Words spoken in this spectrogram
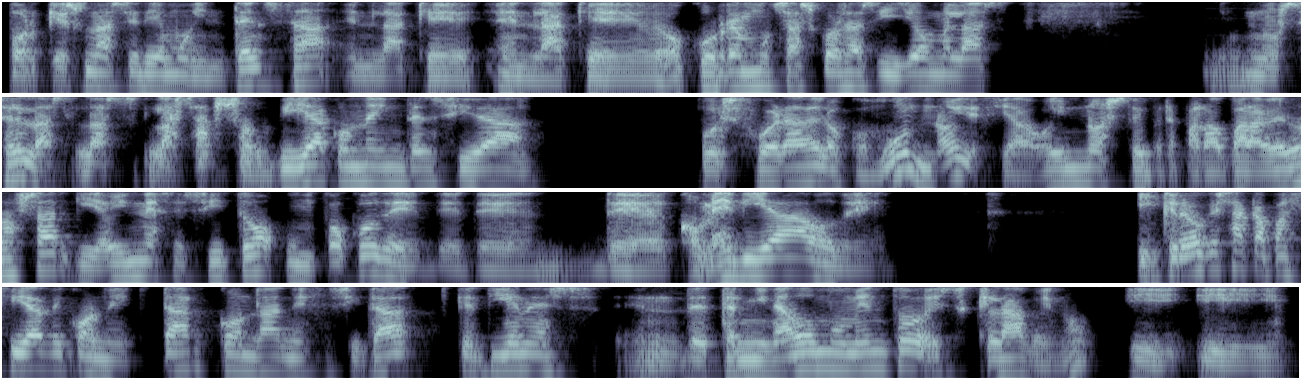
Porque es una serie muy intensa en la que, en la que ocurren muchas cosas y yo me las, no sé, las, las, las absorbía con una intensidad pues fuera de lo común, ¿no? Y decía, hoy no estoy preparado para ver Ozark y hoy necesito un poco de, de, de, de, comedia o de... Y creo que esa capacidad de conectar con la necesidad que tienes en determinado momento es clave, ¿no? Y, y,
